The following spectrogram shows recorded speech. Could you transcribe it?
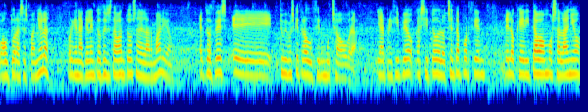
o autoras españolas, porque en aquel entonces estaban todos en el armario. Entonces eh, tuvimos que traducir mucha obra. Y al principio casi todo, el 80% de lo que editábamos al año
